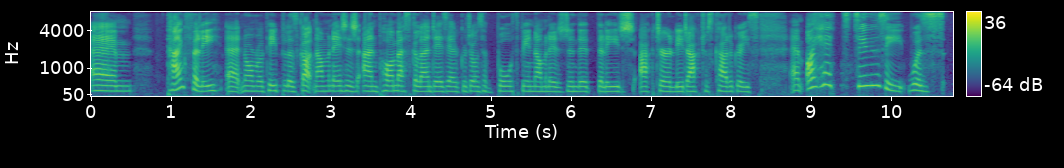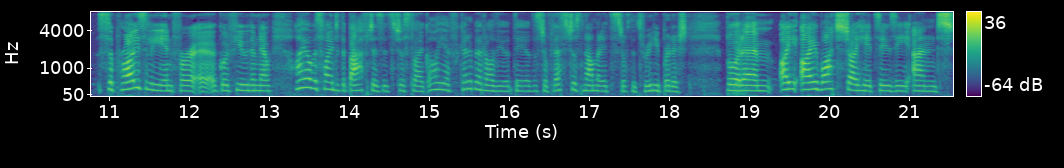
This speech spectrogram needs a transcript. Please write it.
Um, thankfully, uh, Normal People has got nominated, and Paul Mescal and Daisy Edgar Jones have both been nominated in the, the lead actor and lead actress categories. Um, I Hate Susie was surprisingly in for a, a, good few of them now. I always find at the BAFTAs, it's just like, oh yeah, forget about all the, the other stuff. Let's just nominate the stuff that's really British. But um, I, I watched I Hate Susie and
